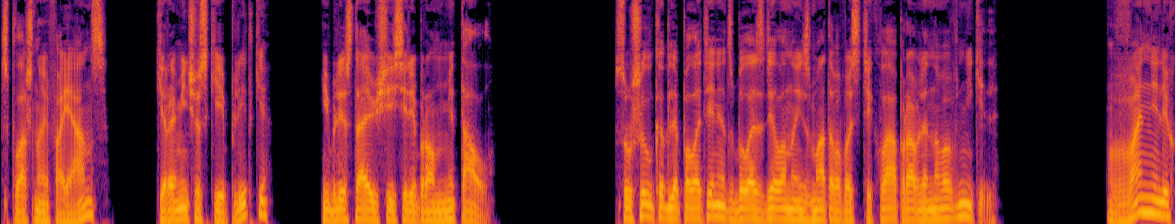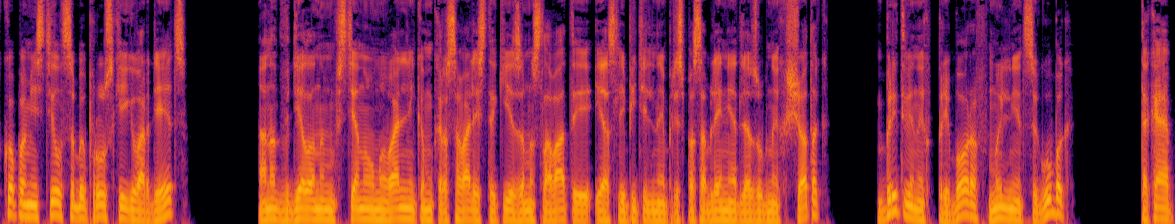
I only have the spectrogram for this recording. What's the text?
Сплошной фаянс, керамические плитки и блистающий серебром металл. Сушилка для полотенец была сделана из матового стекла, оправленного в никель. В ванне легко поместился бы прусский гвардеец, а над вделанным в стену умывальником красовались такие замысловатые и ослепительные приспособления для зубных щеток, бритвенных приборов, мыльниц и губок, такая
